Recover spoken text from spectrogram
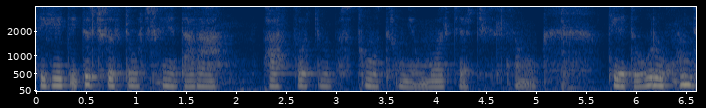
Тэгээд идэлчлөлтийн үйлчлэгийн дараа пасторууд юм бусд хүмүүс тэр хүнийг муулж ярьж эхэлсэн. Тэгээд өөрөө хүнд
